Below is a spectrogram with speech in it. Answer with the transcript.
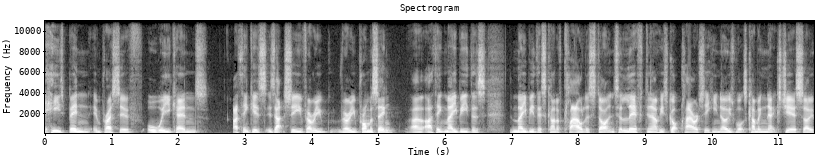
he's been impressive all weekend, I think is is actually very very promising. Uh, I think maybe there's maybe this kind of cloud is starting to lift. Now he's got clarity. He knows what's coming next year. So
